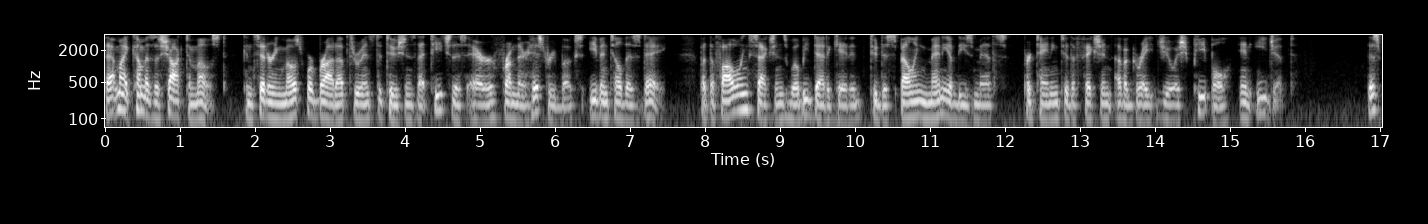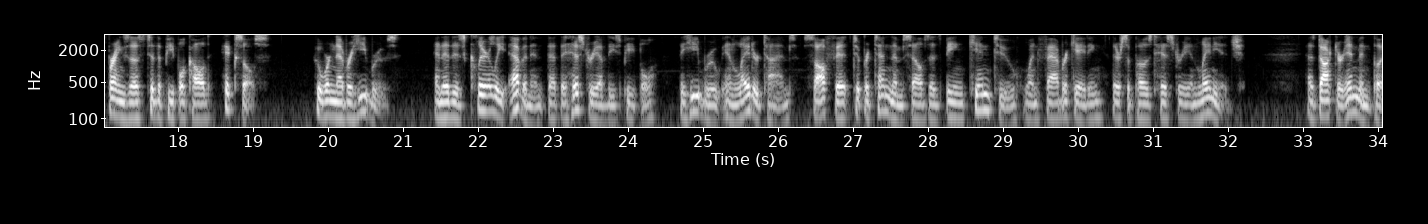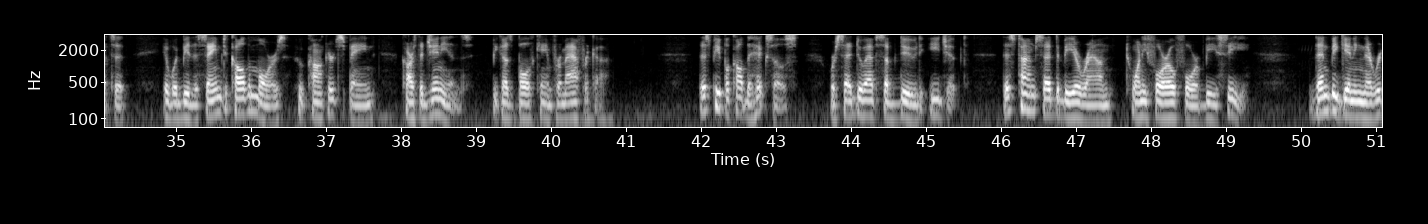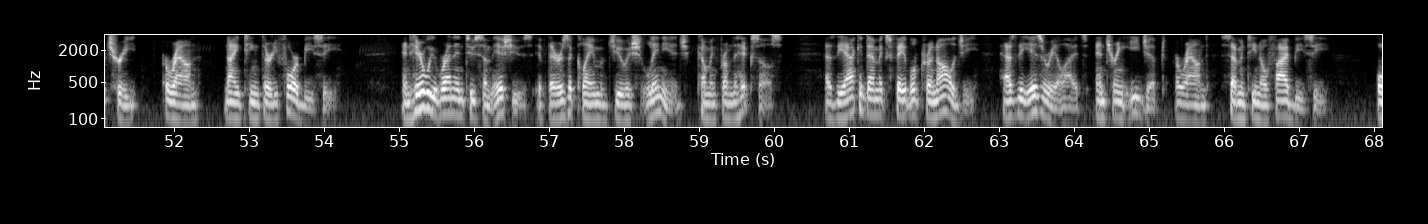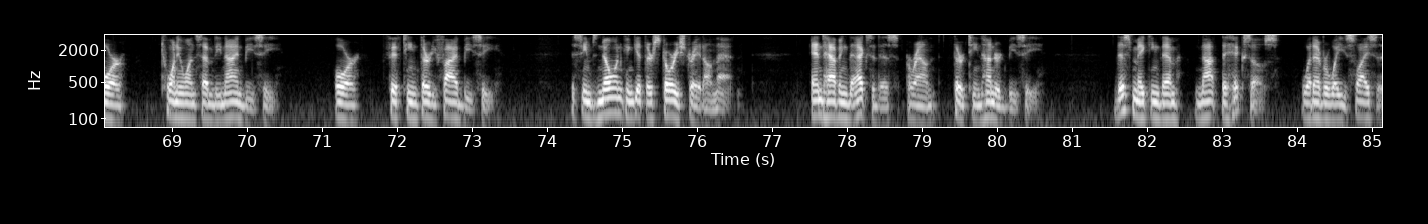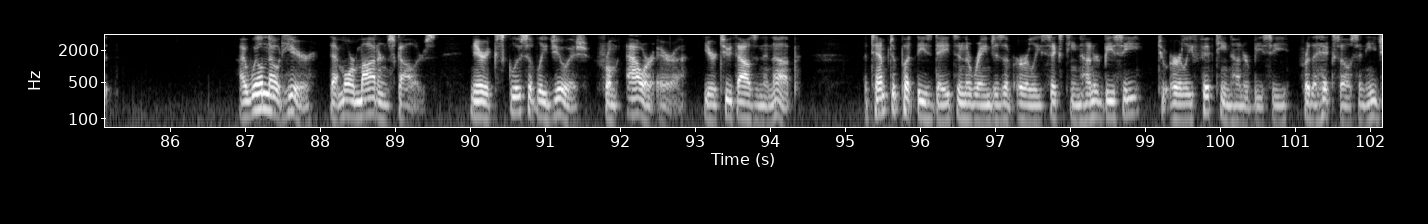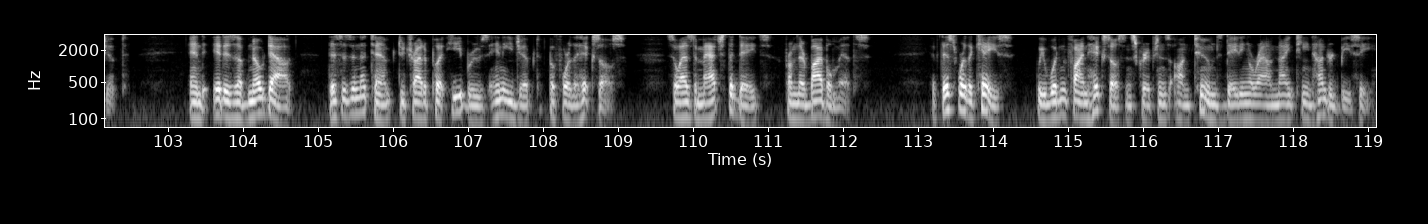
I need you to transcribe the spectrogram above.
That might come as a shock to most, considering most were brought up through institutions that teach this error from their history books even till this day. But the following sections will be dedicated to dispelling many of these myths pertaining to the fiction of a great Jewish people in Egypt. This brings us to the people called Hyksos, who were never Hebrews, and it is clearly evident that the history of these people, the Hebrew in later times, saw fit to pretend themselves as being kin to when fabricating their supposed history and lineage. As Dr. Inman puts it, it would be the same to call the Moors who conquered Spain Carthaginians, because both came from Africa. This people called the Hyksos were said to have subdued Egypt, this time said to be around 2404 BC, then beginning their retreat around 1934 BC. And here we run into some issues if there is a claim of Jewish lineage coming from the Hyksos, as the academic's fabled chronology has the Israelites entering Egypt around 1705 BC, or 2179 BC, or 1535 BC. It seems no one can get their story straight on that and having the Exodus around 1300 BC. This making them not the Hyksos, whatever way you slice it. I will note here that more modern scholars, near exclusively Jewish from our era, year 2000 and up, attempt to put these dates in the ranges of early 1600 BC to early 1500 BC for the Hyksos in Egypt. And it is of no doubt this is an attempt to try to put Hebrews in Egypt before the Hyksos, so as to match the dates from their Bible myths. If this were the case, we wouldn't find Hyksos inscriptions on tombs dating around 1900 BC.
